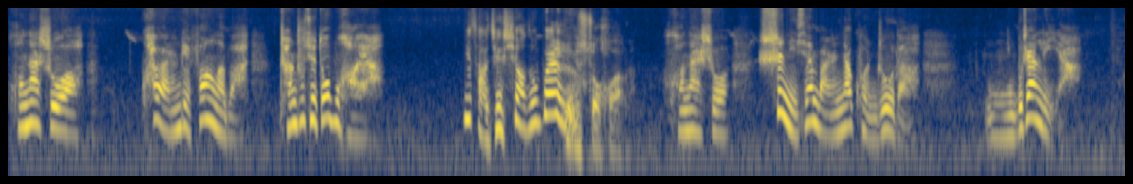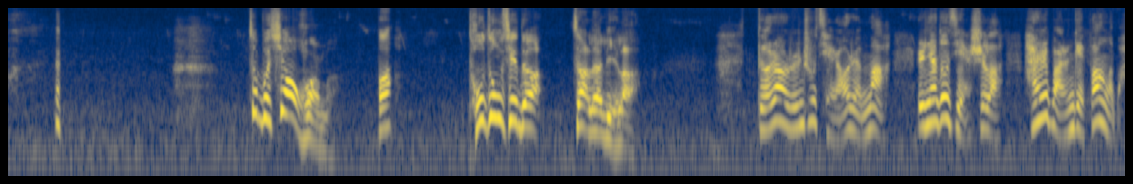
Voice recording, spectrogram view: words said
黄大叔，快把人给放了吧，传出去多不好呀！你咋就向着外人说话了？黄大叔，是你先把人家捆住的，你不占理呀？这不笑话吗？啊，偷东西的占了理了？得饶人处且饶人嘛，人家都解释了，还是把人给放了吧。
